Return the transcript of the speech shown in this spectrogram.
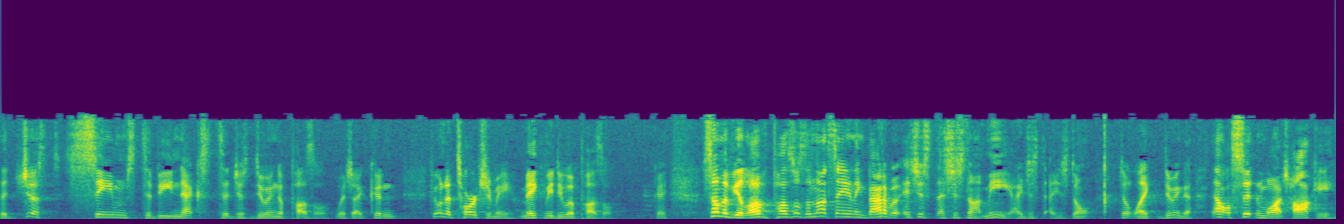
that just seems to be next to just doing a puzzle, which I couldn't. If you want to torture me, make me do a puzzle. Okay? Some of you love puzzles. I'm not saying anything bad about it. It's just that's just not me. I just I just don't don't like doing that. Now I'll sit and watch hockey,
